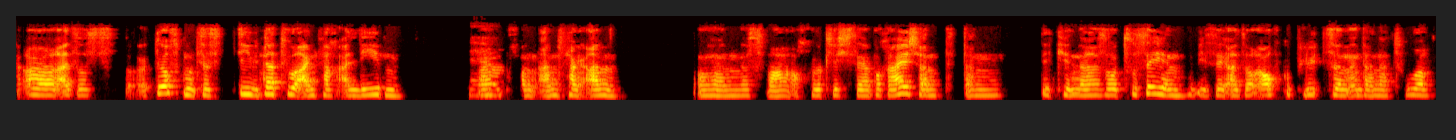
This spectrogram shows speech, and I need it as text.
Äh, also es durften das, die Natur einfach erleben ja. äh, von Anfang an. Und es war auch wirklich sehr bereichernd, dann die Kinder so zu sehen, wie sie also aufgeblüht sind in der Natur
